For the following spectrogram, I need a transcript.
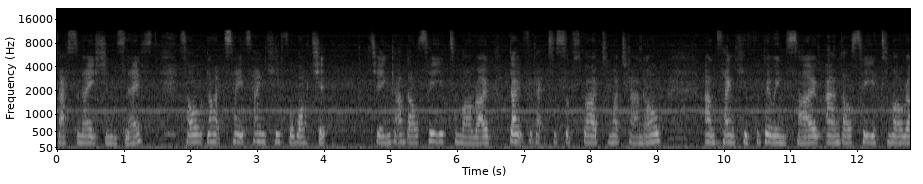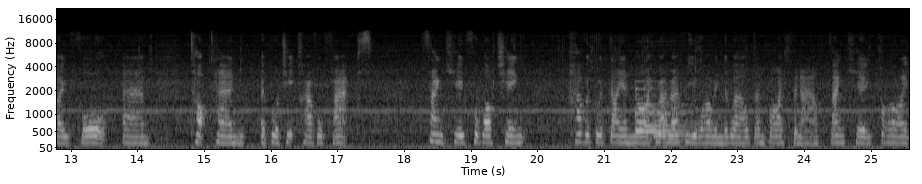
destinations list. So I would like to say thank you for watching and I'll see you tomorrow. Don't forget to subscribe to my channel and thank you for doing so and I'll see you tomorrow for um, top 10 uh, budget travel facts. Thank you for watching. Have a good day and night wherever you are in the world and bye for now. Thank you. Bye.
